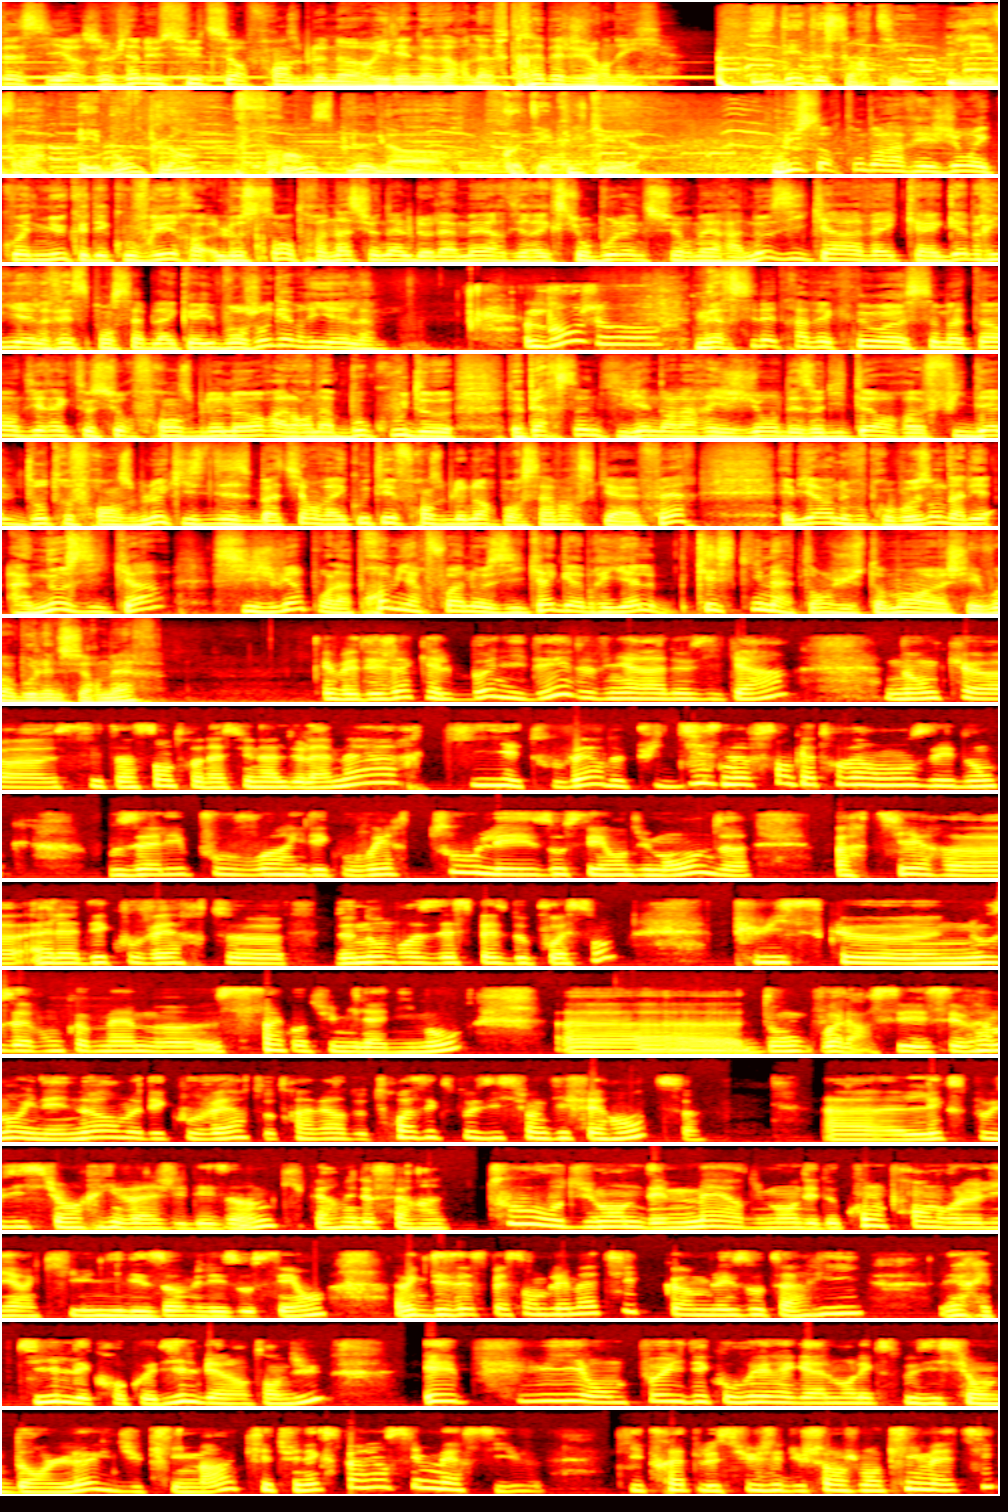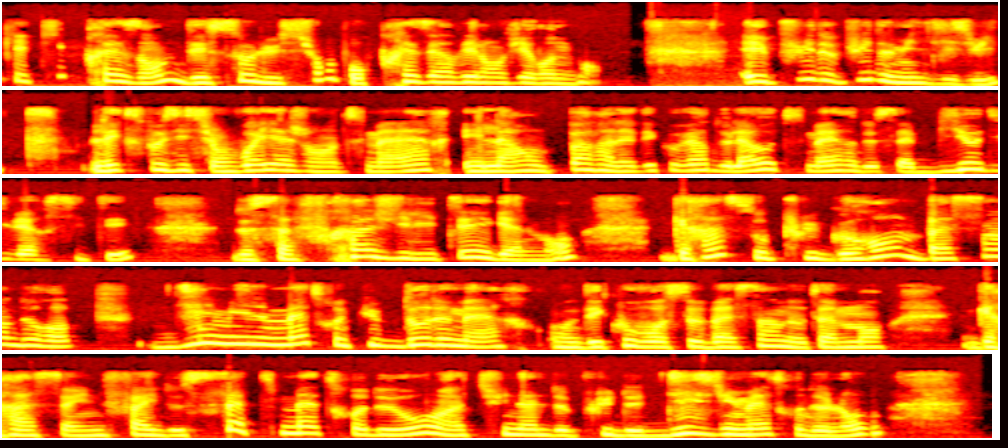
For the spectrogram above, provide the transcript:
Je viens du Sud sur France Bleu Nord. Il est 9h09. Très belle journée. Idées de sortie, livres et bons plans, France Bleu Nord, côté culture. Nous sortons dans la région et quoi de mieux que découvrir le Centre national de la mer, direction Boulogne-sur-Mer à Nausicaa avec Gabriel, responsable accueil. Bonjour Gabriel. Bonjour. Merci d'être avec nous euh, ce matin en direct sur France Bleu Nord. Alors on a beaucoup de, personnes qui viennent dans la région, des auditeurs euh, fidèles d'autres France Bleu qui se disent bah tiens on va écouter France Bleu Nord pour savoir ce qu'il y a à faire. Eh bien nous vous proposons d'aller à Nausicaa. Si je viens pour la première fois à Nausicaa, Gabriel, qu'est-ce qui m'attend justement euh, chez vous à Boulogne-sur-Mer? Eh bien déjà, quelle bonne idée de venir à Nausicaa. Donc, euh, c'est un centre national de la mer qui est ouvert depuis 1991 et donc vous allez pouvoir y découvrir tous les océans du monde, partir euh, à la découverte euh, de nombreuses espèces de poissons, puisque nous avons quand même euh, 58 000 animaux. Euh, donc voilà, c'est vraiment une énorme découverte au travers de trois expositions différentes. L'exposition Rivage et des hommes qui permet de faire un tour du monde des mers du monde et de comprendre le lien qui unit les hommes et les océans avec des espèces emblématiques comme les otaries, les reptiles, les crocodiles bien entendu. Et puis on peut y découvrir également l'exposition Dans l'œil du climat qui est une expérience immersive qui traite le sujet du changement climatique et qui présente des solutions pour préserver l'environnement. Et puis depuis 2018, l'exposition Voyage en haute mer, et là on part à la découverte de la haute mer et de sa biodiversité, de sa fragilité également, grâce au plus grand bassin d'Europe, 10 000 mètres cubes d'eau de mer. On découvre ce bassin notamment grâce à une faille de 7 mètres de haut, un tunnel de plus de 18 mètres de long,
